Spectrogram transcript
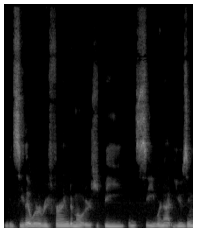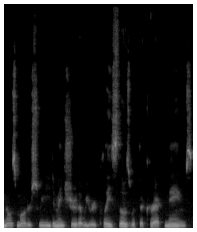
You can see that we're referring to motors B and C. We're not using those motors, so we need to make sure that we replace those with the correct names.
